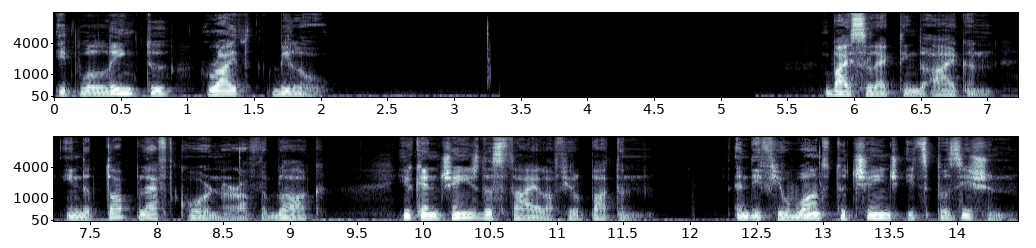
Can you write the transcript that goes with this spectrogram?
it will link to right below. By selecting the icon in the top left corner of the block, you can change the style of your button. And if you want to change its position,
